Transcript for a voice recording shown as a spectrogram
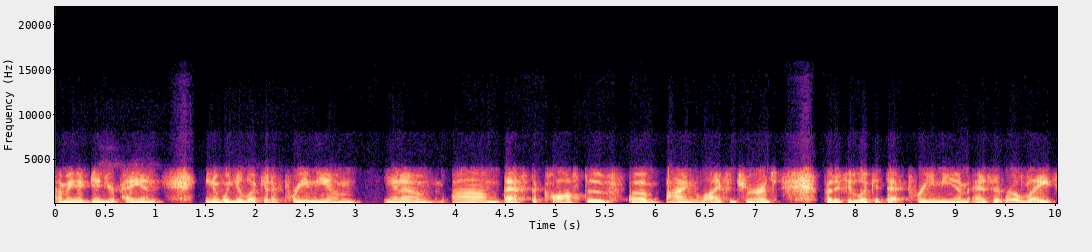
i mean again you're paying you know when you look at a premium you know um, that's the cost of, of buying life insurance. But if you look at that premium as it relates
